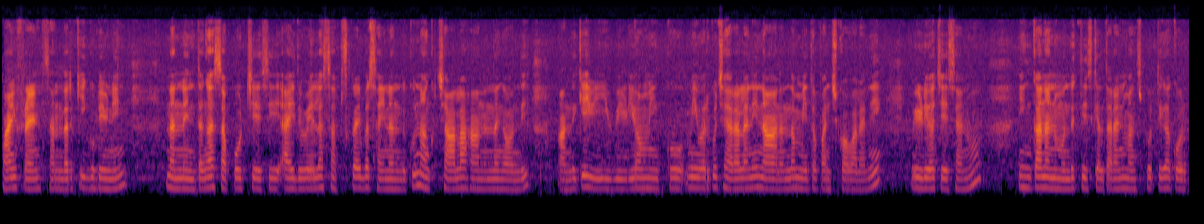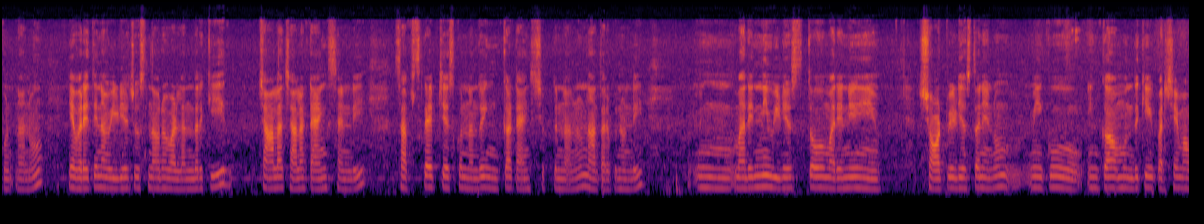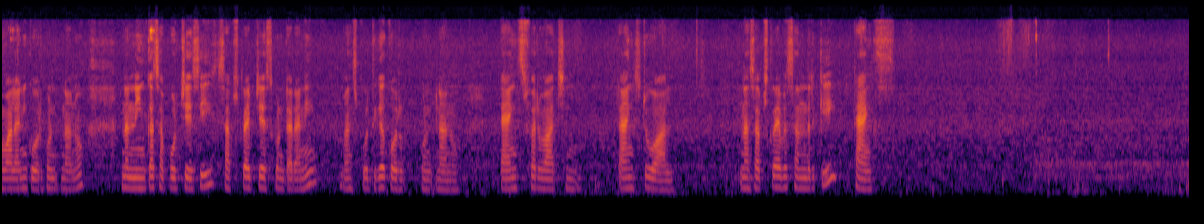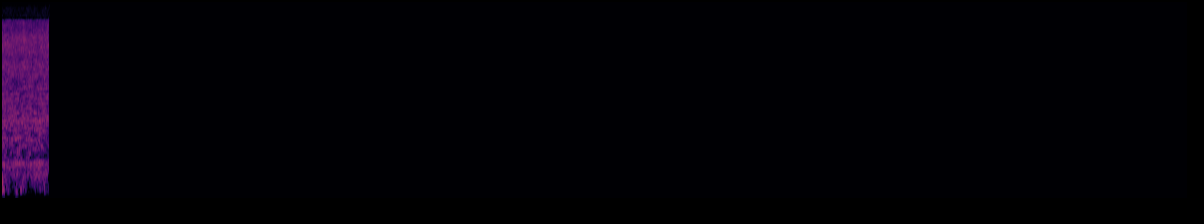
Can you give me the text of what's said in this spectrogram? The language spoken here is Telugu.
హాయ్ ఫ్రెండ్స్ అందరికీ గుడ్ ఈవినింగ్. నన్ను ఇంతగా సపోర్ట్ చేసి ఐదు వేల సబ్స్క్రైబర్స్ అయినందుకు నాకు చాలా ఆనందంగా ఉంది. అందుకే ఈ వీడియో మీకు మీ వరకు చేరాలని నా ఆనందం మీతో పంచుకోవాలని వీడియో చేశాను. ఇంకా నన్ను ముందుకు తీసుకెళ్తారని మనస్ఫూర్తిగా కోరుకుంటున్నాను. ఎవరైతే నా వీడియో చూస్తున్నారో వాళ్ళందరికీ చాలా చాలా థ్యాంక్స్ అండి. సబ్స్క్రైబ్ చేసుకున్నందుకు ఇంకా థ్యాంక్స్ చెప్తున్నాను నా తరపు నుండి. మరిన్ని వీడియోస్తో మరిన్ని షార్ట్ వీడియోస్తో నేను మీకు ఇంకా ముందుకి పరిచయం అవ్వాలని కోరుకుంటున్నాను. నన్ను ఇంకా సపోర్ట్ చేసి సబ్స్క్రైబ్ చేసుకుంటారని మనస్ఫూర్తిగా కోరుకుంటున్నాను. Thanks for watching. Thanks to all. నా సబ్స్క్రైబర్స్ అందరికీ థ్యాంక్స్.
